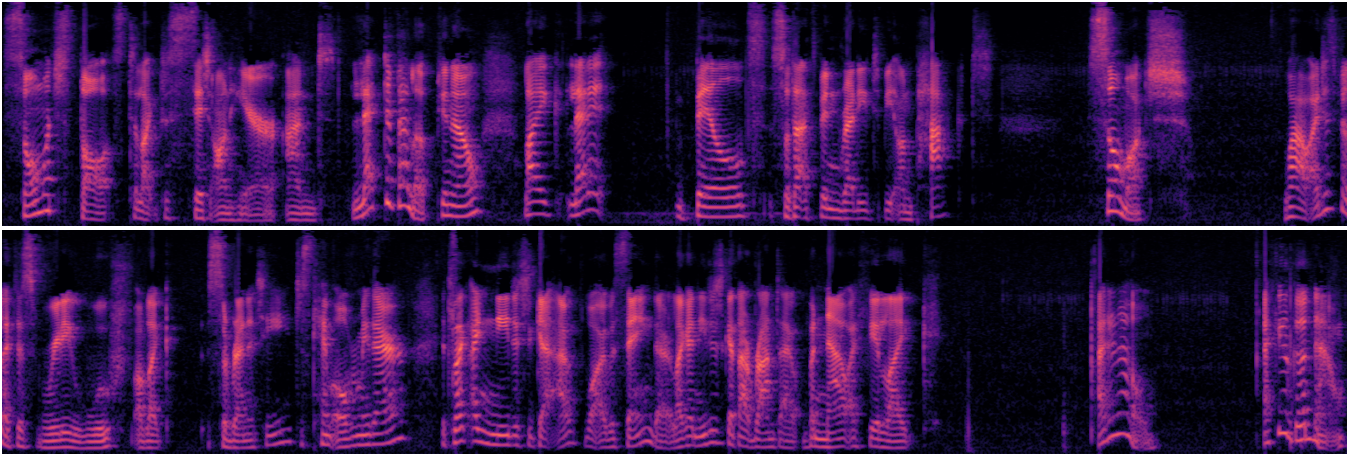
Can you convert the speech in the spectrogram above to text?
So much thoughts to like just sit on here and let develop, you know? Like let it build so that it's been ready to be unpacked. So much. Wow, I just feel like this really woof of like serenity just came over me there. It's like I needed to get out what I was saying there. Like I needed to get that rant out. But now I feel like, I don't know. I feel good now.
